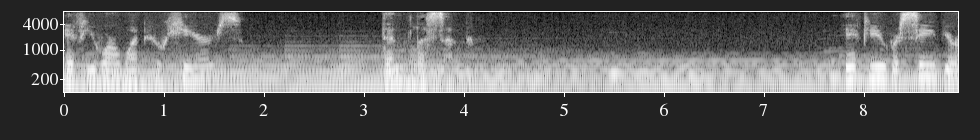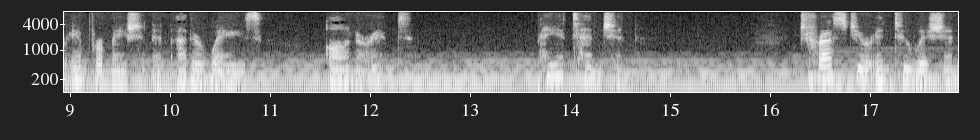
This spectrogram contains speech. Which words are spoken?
If you are one who hears, then listen. If you receive your information in other ways, honor it. Pay attention. Trust your intuition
